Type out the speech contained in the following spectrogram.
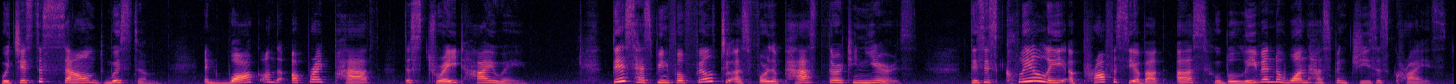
which is the sound wisdom, and walk on the upright path, the straight highway. This has been fulfilled to us for the past 13 years. This is clearly a prophecy about us who believe in the one husband Jesus Christ.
